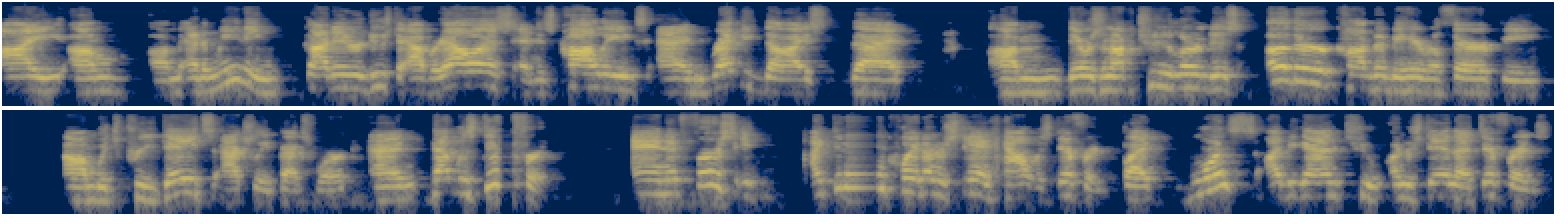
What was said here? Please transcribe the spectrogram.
I, um, um, at a meeting, got introduced to Albert Ellis and his colleagues and recognized that um, there was an opportunity to learn this other cognitive behavioral therapy, um, which predates actually Beck's work, and that was different. And at first, it, I didn't quite understand how it was different, but once I began to understand that difference,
